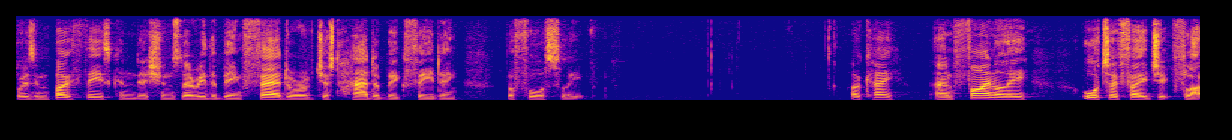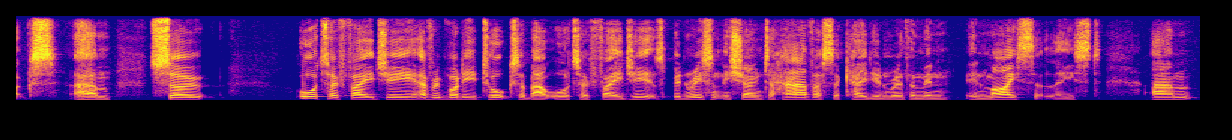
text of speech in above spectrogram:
Whereas in both these conditions, they're either being fed or have just had a big feeding before sleep. Okay, and finally, autophagic flux. Um, so autophagy, everybody talks about autophagy. It's been recently shown to have a circadian rhythm in, in mice at least. Um,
